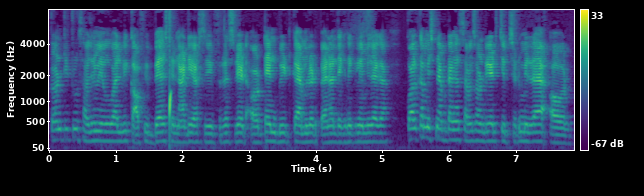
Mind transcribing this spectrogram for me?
ट्वेंटी टू थाउज़ेंड में मोबाइल भी काफ़ी बेस्ट है नाइनटी आठ रिफ्रेश रेट और टेन बीट का एमुलेट पैनल देखने के लिए मिल जाएगा। Qualcomm Snapdragon seven seventy eight chipset मिल रहा है और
